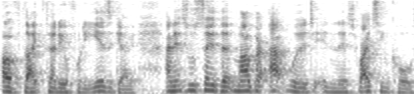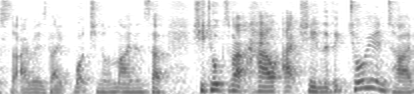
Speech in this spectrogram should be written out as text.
of like 30 or 40 years ago. And it's also that margaret atwood in this writing course that i was like watching online and stuff she talks about how actually in the victorian time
